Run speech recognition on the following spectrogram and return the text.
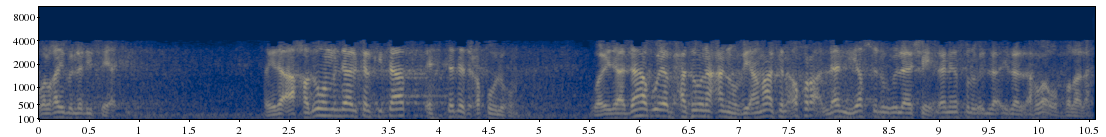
والغيب الذي سيأتي. فإذا أخذوه من ذلك الكتاب اهتدت عقولهم. وإذا ذهبوا يبحثون عنه في أماكن أخرى لن يصلوا إلى شيء لن يصلوا إلا إلى الأهواء والضلالات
